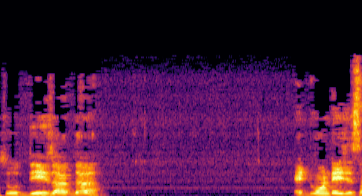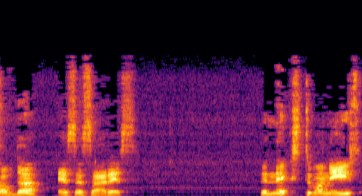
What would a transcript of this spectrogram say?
So these are the advantages of the SSRS. The next one is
